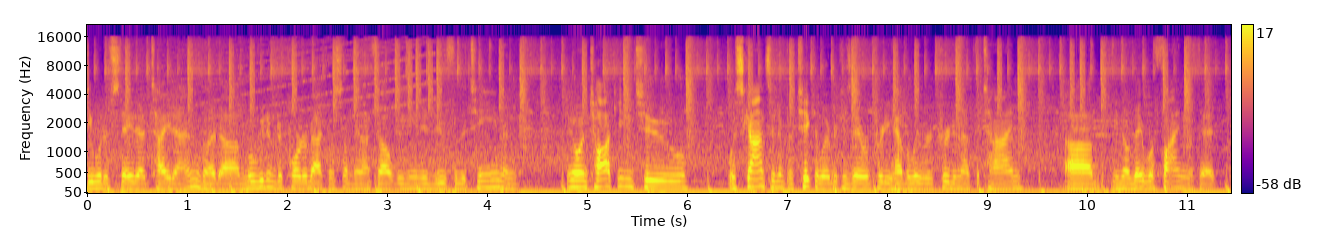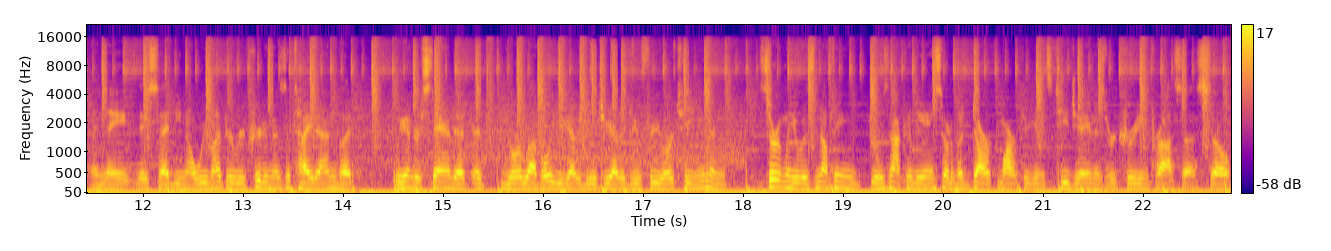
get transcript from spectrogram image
he would have stayed at tight end, but uh, moving him to quarterback was something I felt we needed to do for the team. And you know, in talking to Wisconsin in particular, because they were pretty heavily recruiting at the time, um, you know, they were fine with it. And they, they said, you know, we might be recruiting as a tight end, but we understand at, at your level, you got to do what you got to do for your team. And certainly it was nothing, it was not going to be any sort of a dark mark against TJ in his recruiting process. So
